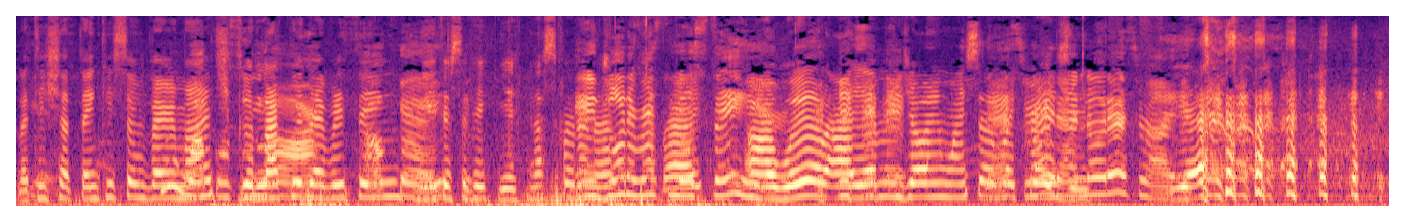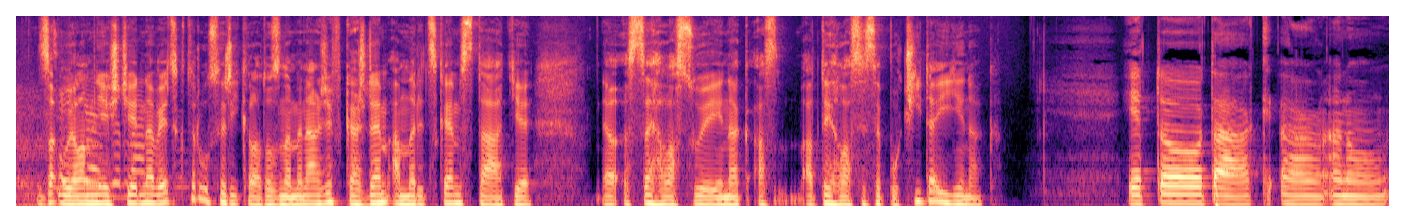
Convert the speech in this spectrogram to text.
Letitia, thank you so very You're much. Good luck with everything. Okay. Mějte se pěkně. Naschledanou. Enjoy the rest of Bye. your stay here. I will. I am enjoying myself That's like right. crazy. I know that's right. Yeah. Zaujala mě ještě jedna věc, kterou si říkala. To znamená, že v každém americkém státě eh, se hlasuje jinak a, a ty hlasy se počítají jinak. Je to tak, a ano.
